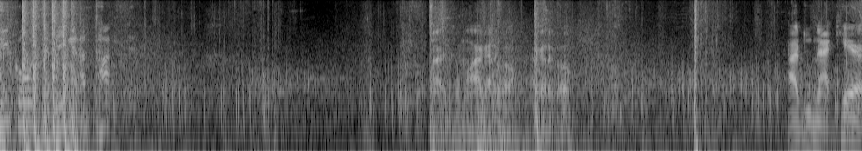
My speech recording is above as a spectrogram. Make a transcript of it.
Echo is being attacked. All right, come on. I gotta go. I gotta go. I do not care.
